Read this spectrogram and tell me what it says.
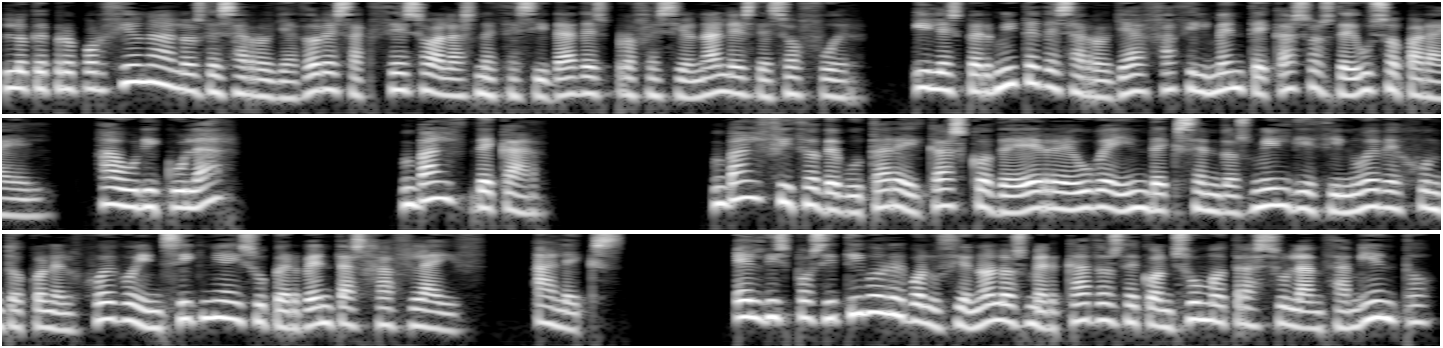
lo que proporciona a los desarrolladores acceso a las necesidades profesionales de software, y les permite desarrollar fácilmente casos de uso para él. ¿Auricular? Valve Descartes. Valve hizo debutar el casco de RV Index en 2019 junto con el juego insignia y superventas Half-Life, Alex. El dispositivo revolucionó los mercados de consumo tras su lanzamiento,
